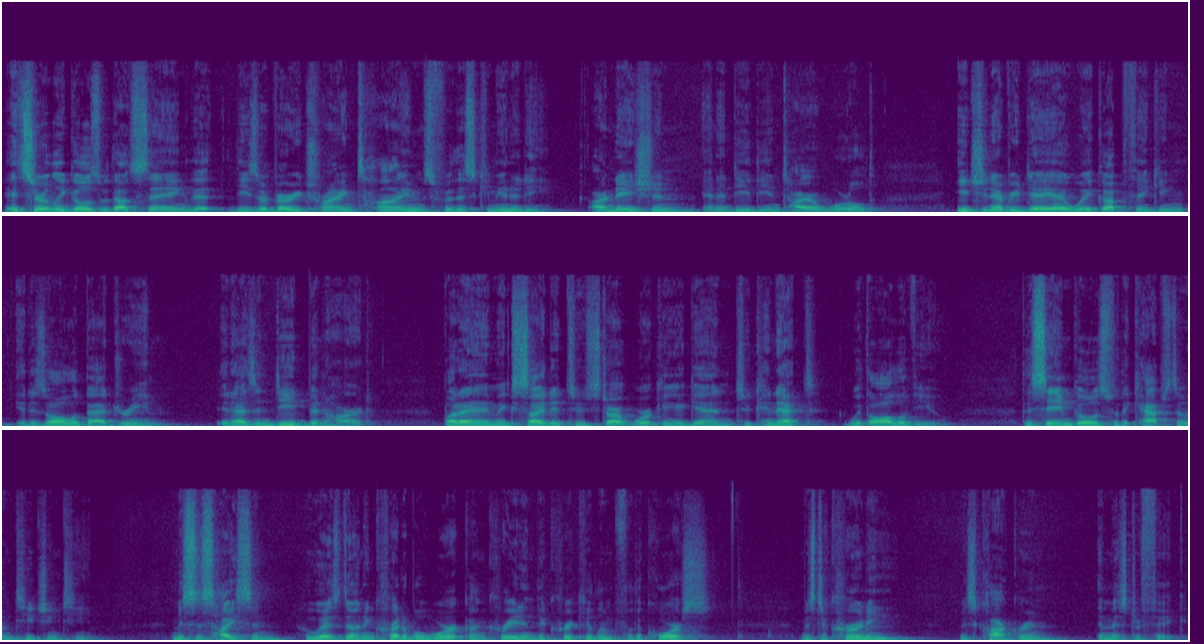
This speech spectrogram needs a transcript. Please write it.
It certainly goes without saying that these are very trying times for this community, our nation, and indeed the entire world. Each and every day I wake up thinking it is all a bad dream. It has indeed been hard, but I am excited to start working again to connect with all of you. The same goes for the capstone teaching team. Mrs. Heisen, who has done incredible work on creating the curriculum for the course, Mr. Kearney, Ms. Cochran, and Mr. Fig.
